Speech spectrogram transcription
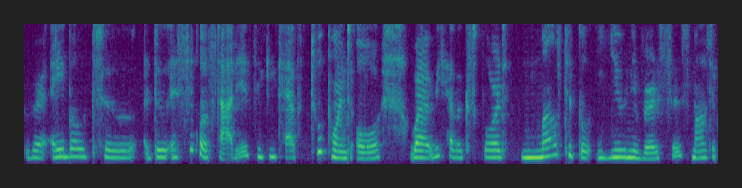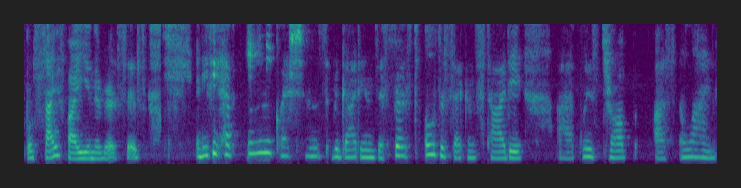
were able to do a sequel study, Thinking Cap 2.0, where we have explored multiple universes, multiple sci fi universes. And if you have any questions regarding the first or the second study, uh, please drop us a line.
